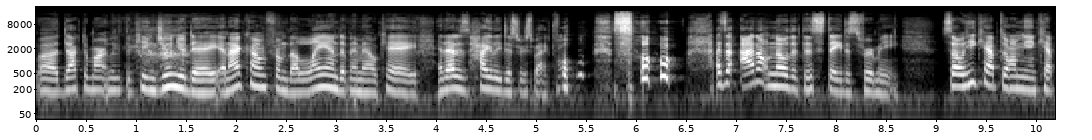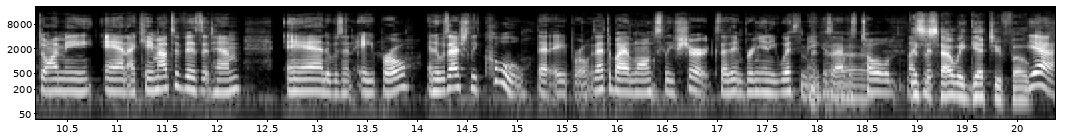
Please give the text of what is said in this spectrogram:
uh, Dr. Martin Luther King Jr. Day. And I come from the land of MLK, and that is highly disrespectful. so I said, I don't know that this state is for me. So he kept on me and kept on me. And I came out to visit him. And it was in April. And it was actually cool that April. I had to buy a long sleeve shirt because I didn't bring any with me because I was uh, told, like, this is how we get you, folks. Yeah,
